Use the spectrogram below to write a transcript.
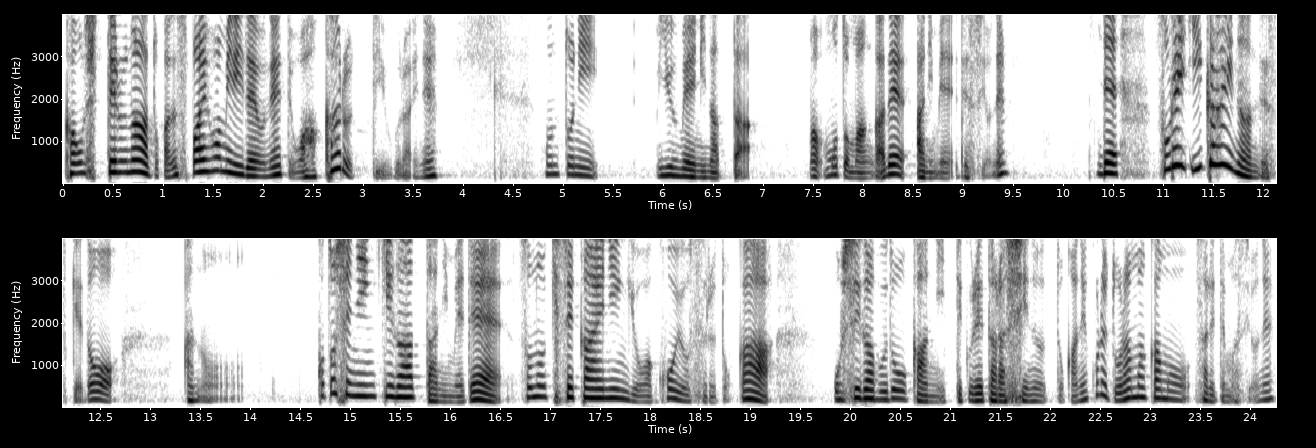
顔知ってるなとかねスパイファミリーだよねって分かるっていうぐらいね本当に有名になった、まあ、元漫画でアニメですよね。でそれ以外なんですけどあの今年人気があったアニメで「その着せ替え人形は恋をする」とか推しが武道館に行ってくれたら死ぬとかねこれドラマ化もされてますよね。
